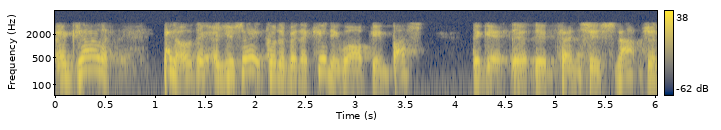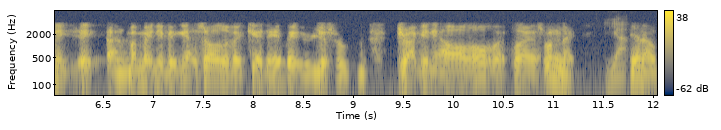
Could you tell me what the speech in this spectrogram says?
Exactly. You know, as you say, it could have been a kiddie walking past to get the, the fences snapped, and it, it. And I mean, if it gets hold of a kiddie, it'd be just dragging it all over the place, wouldn't it? Yeah. You know.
